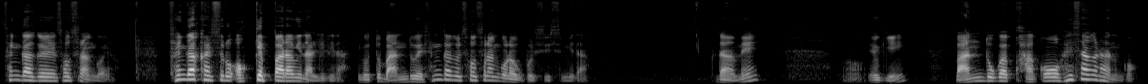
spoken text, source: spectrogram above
생각을 서술한 거예요. 생각할수록 어깨바람이 날리리라. 이것도 만도의 생각을 서술한 거라고 볼 수 있습니다. 그 다음에 어, 여기 만도가 과거 회상을 하는 거.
